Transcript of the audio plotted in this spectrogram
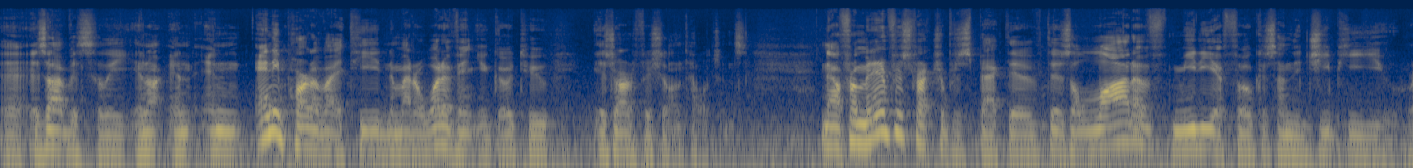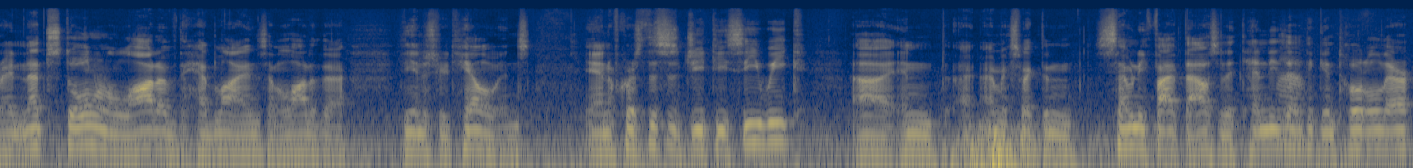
uh, is obviously in, in, in any part of IT, no matter what event you go to, is artificial intelligence. Now, from an infrastructure perspective, there's a lot of media focus on the GPU, right? And that's stolen a lot of the headlines and a lot of the the industry tailwinds. And of course, this is GTC week. Uh, and I'm expecting 75,000 attendees, wow. I think, in total there.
